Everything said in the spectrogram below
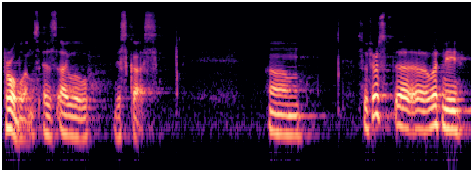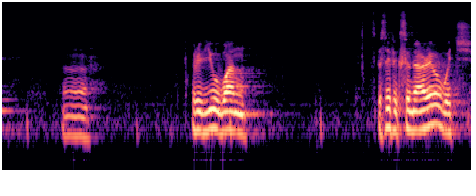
problems, as I will discuss. Um, so first, uh, let me uh, review one specific scenario which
